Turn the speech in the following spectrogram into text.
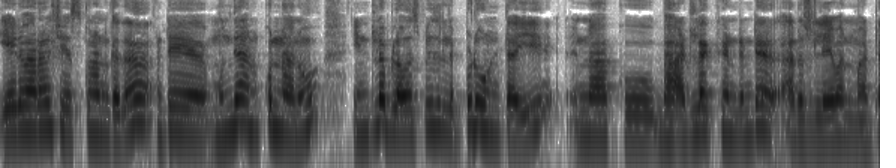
ఏడు వారాలు చేసుకున్నాను కదా. అంటే ముందే అనుకున్నాను. ఇంట్లో బ్లౌజ్ పీసులు ఎప్పుడు ఉంటాయి. నాకు బ్యాడ్ లక్ ఏంటంటే ఆ రోజు లేవన్నమాట.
